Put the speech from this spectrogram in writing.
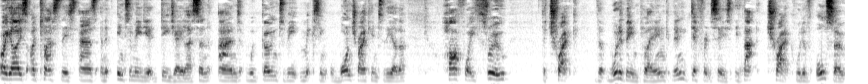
Alright guys, I'd class this as an intermediate DJ lesson and we're going to be mixing one track into the other. Halfway through the track that would have been playing, the only difference is, is that track would have also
